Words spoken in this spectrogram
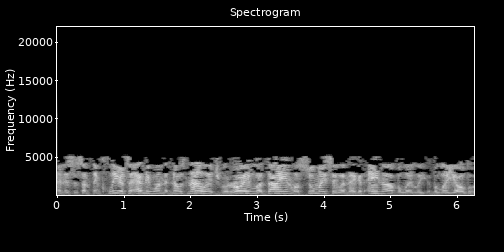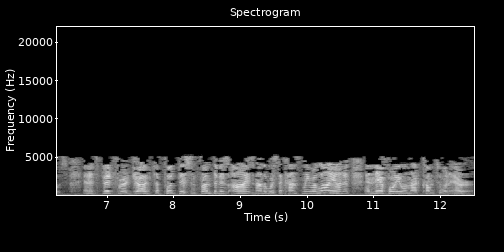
and this is something clear to everyone that knows knowledge. V'roi ladayin lasumay se leneged eina v'leyolus, and it's fit for a judge to put this in front of his eyes. In other words, to constantly rely on it, and therefore he will not come to an error.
